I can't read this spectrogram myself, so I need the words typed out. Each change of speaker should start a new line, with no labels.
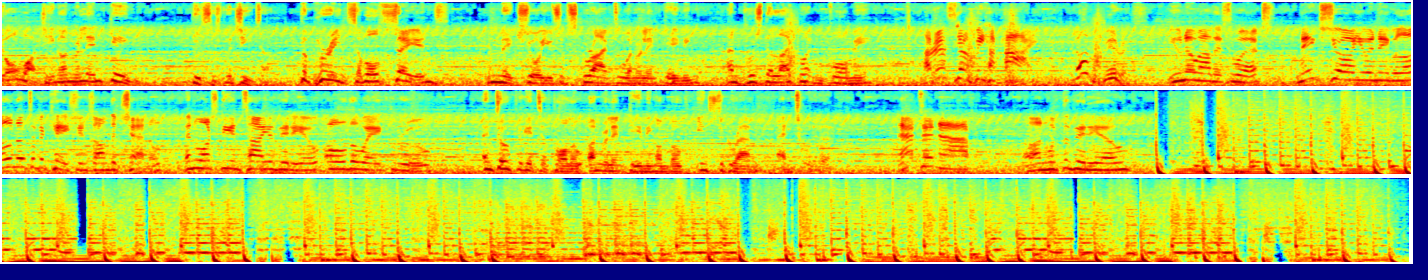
You're watching UnrealEnt Gaming. This is Vegeta, the Prince of all Saiyans. Make sure you subscribe to UnrealEnt Gaming and push the like button for me.
Or else you'll be Hakai!
Not Beerus.
You know how this works. Make sure you enable all notifications on the channel and watch the entire video all the way through.
And don't forget to follow UnrealEnt Gaming on both Instagram and Twitter.
That's enough! On with the video.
